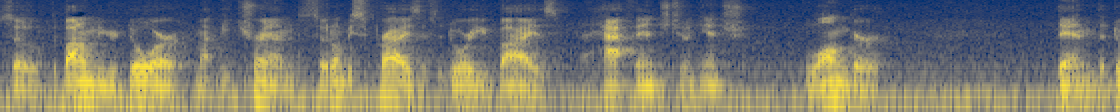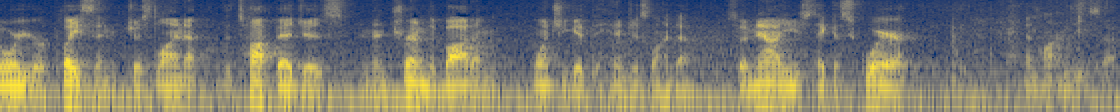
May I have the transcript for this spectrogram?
So the bottom of your door might be trimmed, so don't be surprised if the door you buy is a half inch to an inch longer than the door you're replacing. Just line up the top edges and then trim the bottom once you get the hinges lined up. So now you just take a square and line these up.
